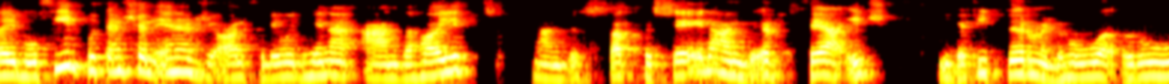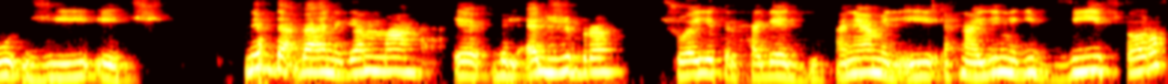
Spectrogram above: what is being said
طيب وفي ال potential energy آه ال fluid هنا عند height عند السطح السائل عند ارتفاع H يبقى في ال term اللي هو رو جي اتش. نبدأ بقى نجمع بال algebra شوية الحاجات دي. هنعمل إيه؟ إحنا عايزين نجيب في في طرف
